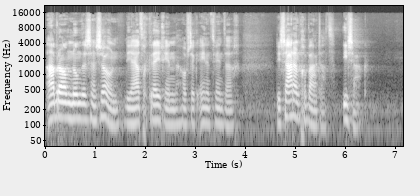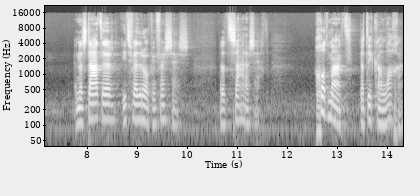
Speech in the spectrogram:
Abraham noemde zijn zoon, die hij had gekregen in hoofdstuk 21, die Sarah hem gebaard had, Isaac. En dan staat er iets verderop in vers 6 dat Sarah zegt: God maakt dat ik kan lachen,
